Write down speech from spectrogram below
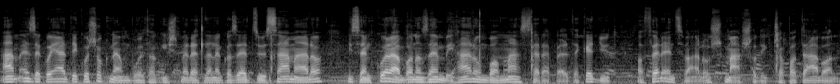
ám ezek a játékosok nem voltak ismeretlenek az edző számára, hiszen korábban az MB3-ban más szerepeltek együtt a Ferencváros második csapatában.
